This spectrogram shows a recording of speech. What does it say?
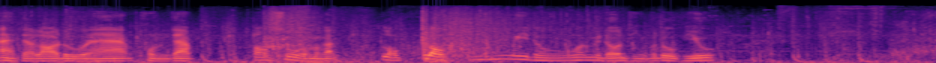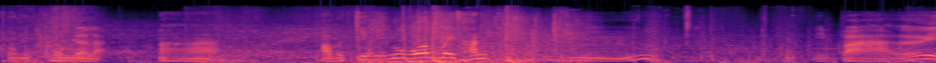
อะเดี๋ยวรอดูนะฮะผมจะต้องสู้กับมันก่อนหลบหลบไม่โดนไม่โดนถีประตูพิ้วตรงนี้เพิ่มเดือนละอ่าเอาไปกินอีกลูกโอ้ยไม่ทันนี่บ้าเอ้ย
